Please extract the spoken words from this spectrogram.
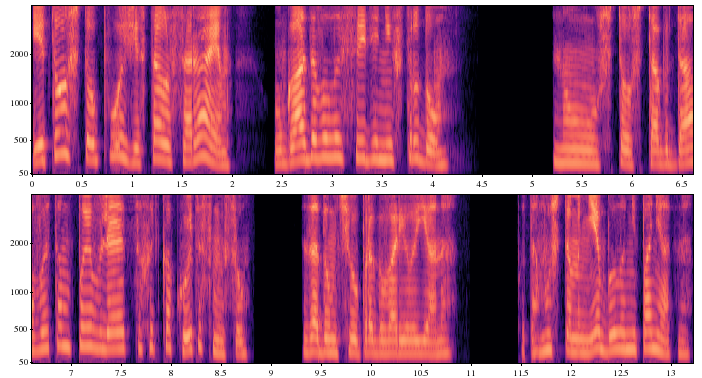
и то, что позже стало сараем, угадывалось среди них с трудом. «Ну что ж, тогда в этом появляется хоть какой-то смысл», задумчиво проговорила Яна. «Потому что мне было непонятно,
